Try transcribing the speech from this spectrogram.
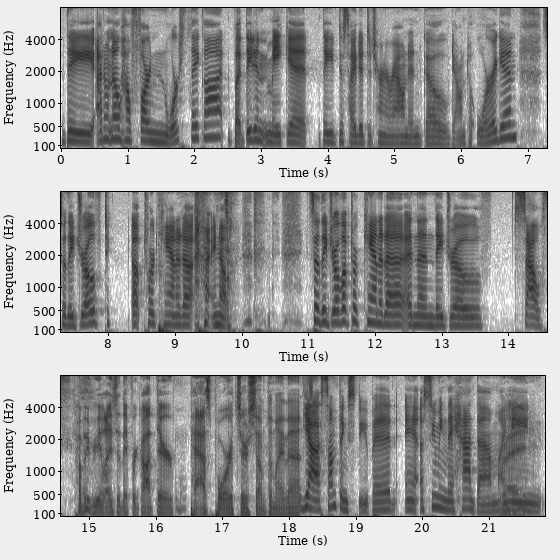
they, I don't know how far north they got, but they didn't make it. They decided to turn around and go down to Oregon. So they drove to up toward Canada. I know. so they drove up toward Canada and then they drove south Probably realized that they forgot their passports or something like that. Yeah, something stupid. And assuming they had them. I Right. mean,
